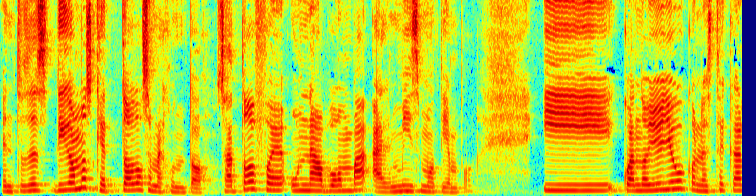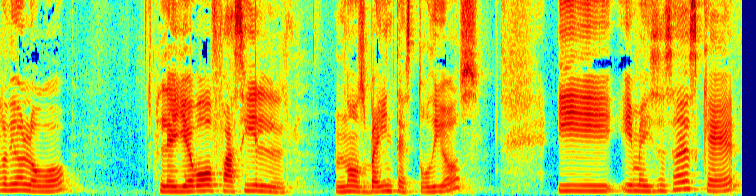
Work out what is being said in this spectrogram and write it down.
entonces digamos que todo se me juntó, o sea, todo fue una bomba al mismo tiempo. Y cuando yo llego con este cardiólogo, le llevo fácil unos 20 estudios y, me dice, ¿sabes qué?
